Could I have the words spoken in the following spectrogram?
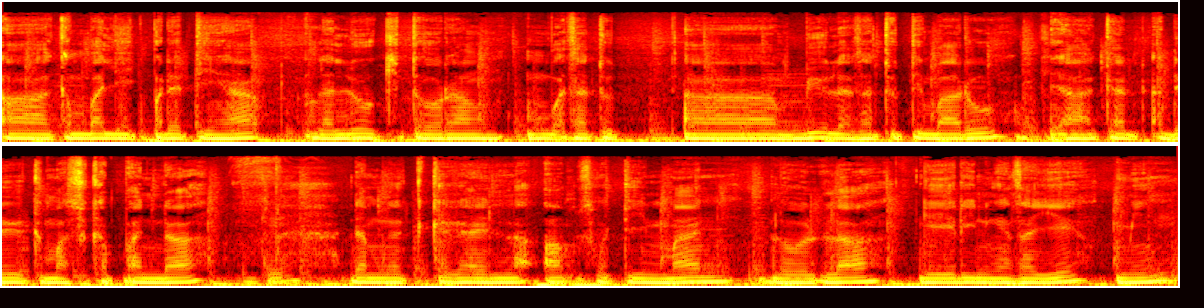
uh, kembali kepada Tihak lalu kita orang membuat satu uh, build lah satu tim baru okay. yang akan ada kemasukan Panda Okay. dan mengekalkan up seperti Man, Lola, Gary dengan saya, Min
